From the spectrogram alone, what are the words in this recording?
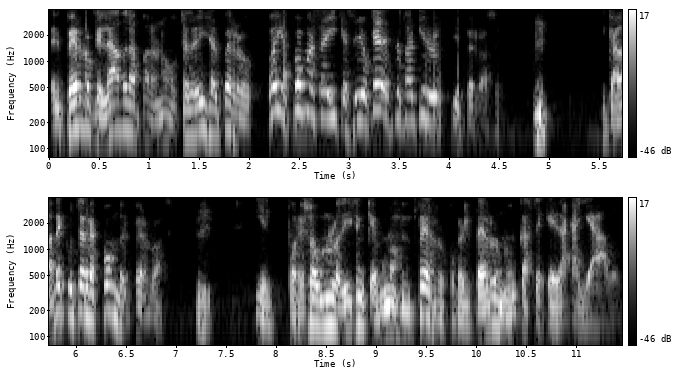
el perro que ladra para no, usted le dice al perro, oiga, póngase ahí, que sé yo, quédese tranquilo, y el perro hace. Y cada vez que usted responde, el perro hace. Y por eso a uno le dicen que uno es un perro, porque el perro nunca se queda callado.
